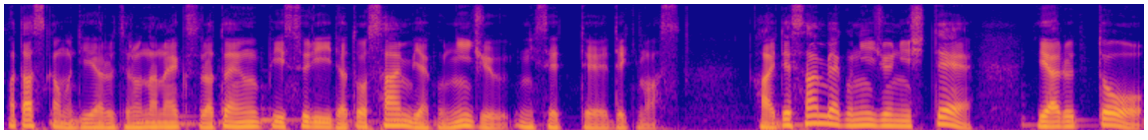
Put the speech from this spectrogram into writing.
まあ、タスカム DR07X だと MP3 だと320に設定できます。はい。で、320にしてやると、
